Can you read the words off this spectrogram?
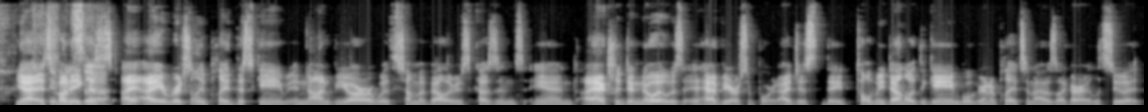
Yeah, it's it funny because uh... I, I originally played this game in non VR with some of Valerie's cousins, and I actually didn't know it was it had VR support. I just they told me download the game, we're gonna play it tonight. I was like, all right, let's do it,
